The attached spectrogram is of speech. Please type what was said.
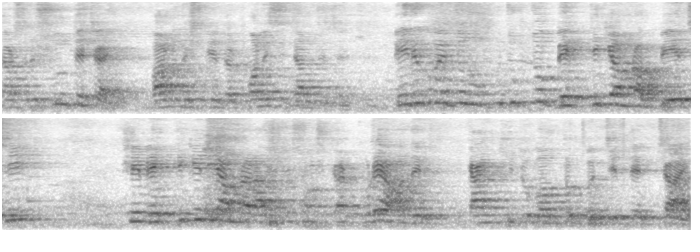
তার সাথে শুনতে চায়, বাংলাদেশ নিয়ে তার পলিসি জানতে চায়। এইরকম একজন উপযুক্ত ব্যক্তিকে আমরা পেয়েছি। সেই ব্যক্তিকে নিয়ে আমরা রাষ্ট্র সংস্কার করে আমাদের কাঙ্ক্ষিত গন্তব্য যেতে চাই।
